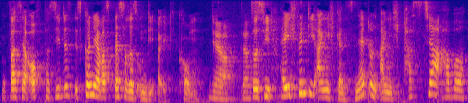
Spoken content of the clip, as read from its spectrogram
was ja oft passiert ist, es könnte ja was Besseres um die Ecke kommen. Ja, das So was wie, hey, ich finde die eigentlich ganz nett und eigentlich passt ja, aber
